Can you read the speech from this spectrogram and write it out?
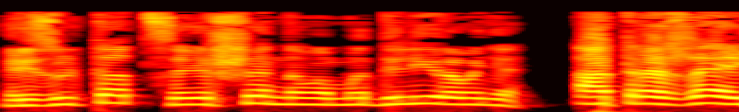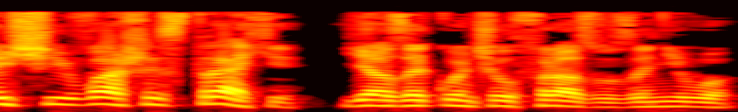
Результат совершенного моделирования, отражающий ваши страхи. Я закончил фразу за него.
